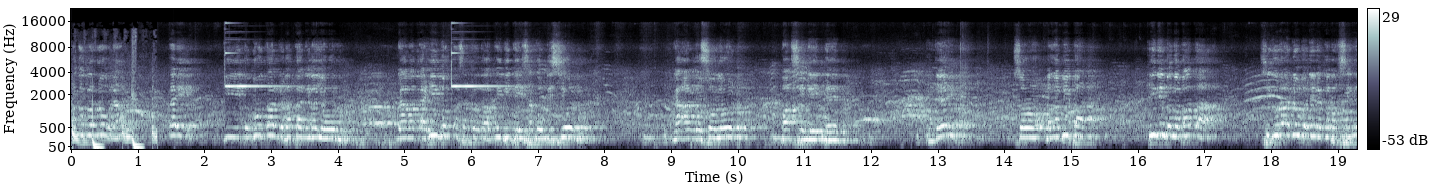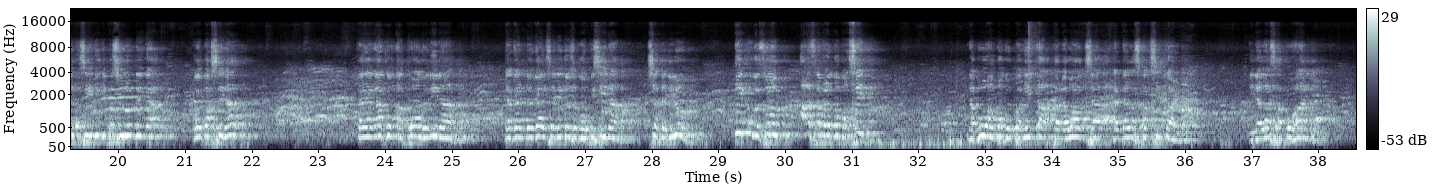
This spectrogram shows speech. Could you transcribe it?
Pagkuklaro na, kay gitugutan na bata ni Mayor nga makahimot ka sa itong sa kondisyon nga ang musulod vaccinated. Okay? So, mga bipat, kini mga bata, sigurado ba din nagka-vaccine? Kasi hindi pa sulod din nga, may vaccine ha? Kaya nga kung ako ganina, dagan-dagan sa dito sa opisina, siya dadilo. Di ko gasulod, asa ba ko vaccine? Nabuha po kong pangita, panawag sa nagdalas vaccine card. Idala sa apuhan,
